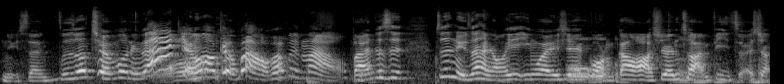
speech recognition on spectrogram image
女生，不是说全部女生啊，讲话好可怕，我怕被骂哦。反正就是就是女生很容易因为一些广告啊、宣传闭嘴宣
